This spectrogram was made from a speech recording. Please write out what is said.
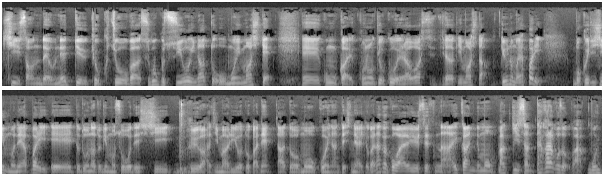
キーさんだよねっていう曲調がすごく強いなと思いまして、えー、今回この曲を選ばせていただきましたっていうのもやっぱり僕自身もねやっぱり、えー、とどんな時もそうですし冬が始まるよとかねあともう恋なんてしないとかなんかこうああいう切ない感じでもマッキーさんだからこそあもう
